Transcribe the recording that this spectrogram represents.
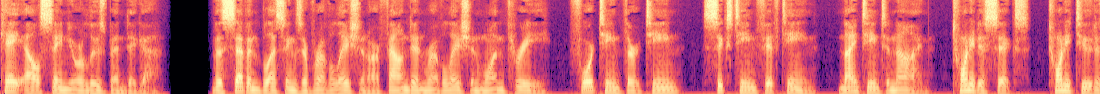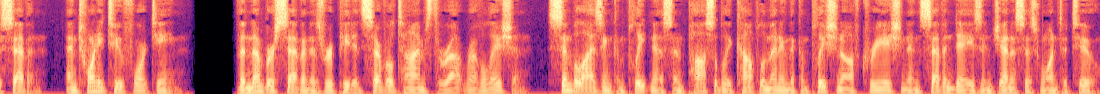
Que el Señor luz bendiga. The seven blessings of Revelation are found in Revelation 1 3, 14 13, 16 15, 19 9, 20 6, 22 7, and 22 14. The number 7 is repeated several times throughout Revelation, symbolizing completeness and possibly complementing the completion of creation in seven days in Genesis 1 2.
